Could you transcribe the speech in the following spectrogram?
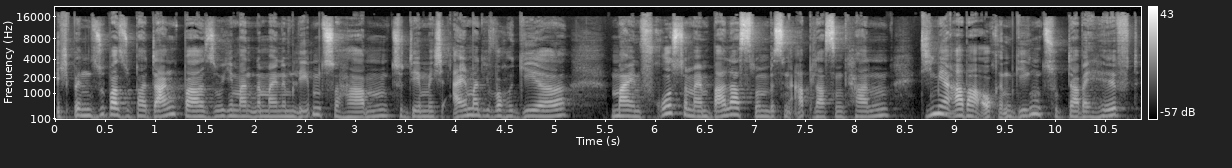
ich bin super, super dankbar, so jemanden in meinem Leben zu haben, zu dem ich einmal die Woche gehe, meinen Frust und meinen Ballast so ein bisschen ablassen kann, die mir aber auch im Gegenzug dabei hilft,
